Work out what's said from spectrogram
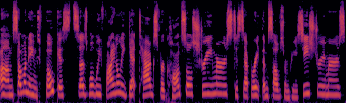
Um, someone named Focused says, Will we finally get tags for console streamers to separate themselves from PC streamers?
